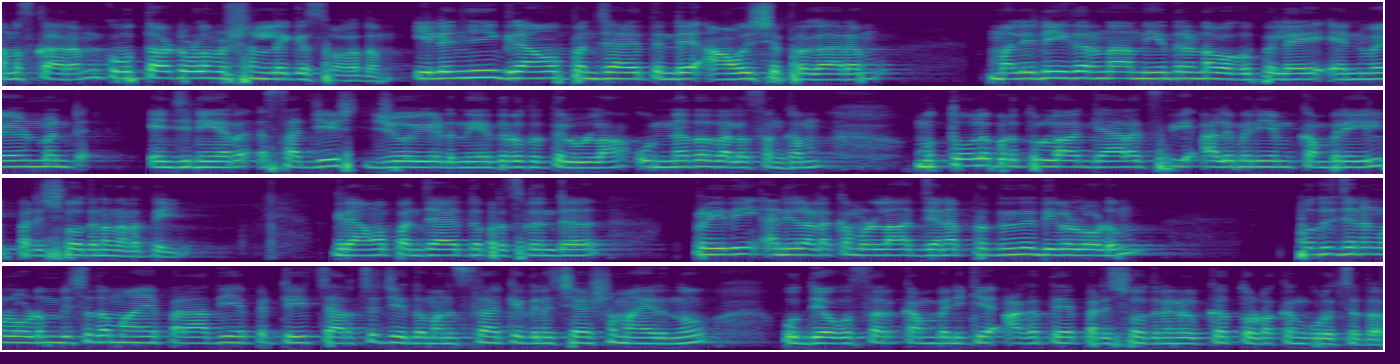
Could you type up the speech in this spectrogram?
നമസ്കാരം. കൂത്താട്ടുകുളം മിഷനിലേക്ക് സ്വാഗതം. ഇലഞ്ഞി ഗ്രാമപഞ്ചായത്തിന്റെ ആവശ്യപ്രകാരം മലിനീകരണ നിയന്ത്രണ വകുപ്പിലെ എൻവയോൺമെന്റ് എഞ്ചിനീയർ സജീഷ് ജോയിയുടെ നേതൃത്വത്തിലുള്ള ഉന്നതതല സംഘം മുത്തോലപുരത്തുള്ള ഗാലക്സി അലുമിനിയം കമ്പനിയിൽ പരിശോധന നടത്തി. ഗ്രാമപഞ്ചായത്ത് പ്രസിഡന്റ് പ്രീതി അനിലടക്കമുള്ള ജനപ്രതിനിധികളോടും പൊതുജനങ്ങളോടും വിശദമായ പരാതിയെപ്പറ്റി ചർച്ച ചെയ്ത് മനസ്സിലാക്കിയതിനു ശേഷമായിരുന്നു ഉദ്യോഗസ്ഥർ കമ്പനിക്ക് അകത്തെ പരിശോധനകൾക്ക് തുടക്കം കുറിച്ചത്.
